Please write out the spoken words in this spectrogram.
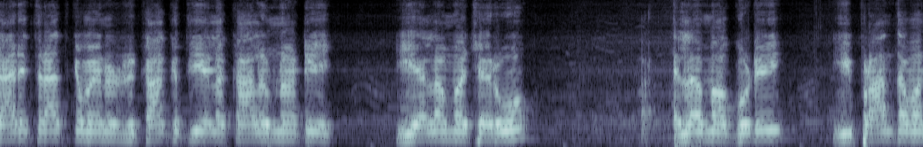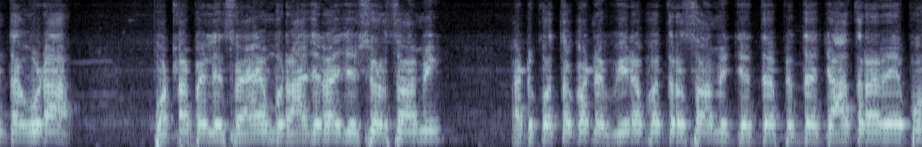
చారిత్రాత్మకమైనటువంటి కాకతీయుల కాలం నాటి ఈ ఎల్లమ్మ చెరువు ఎల్లమ్మ గుడి ఈ ప్రాంతం అంతా కూడా పొట్లపల్లి స్వయం రాజరాజేశ్వర స్వామి అటు కొత్తకొండ వీరభద్ర స్వామి పెద్ద పెద్ద జాతర రేపు.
